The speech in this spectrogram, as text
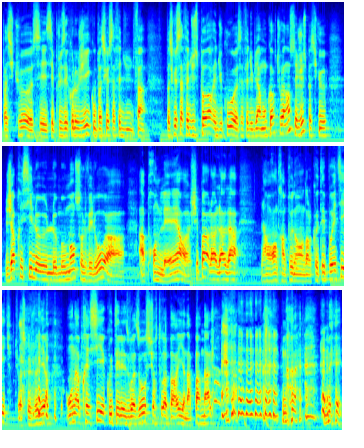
parce que c'est c'est plus écologique ou parce que ça fait du. Enfin, parce que ça fait du sport et du coup euh, ça fait du bien à mon corps, tu vois. Non, c'est juste parce que j'apprécie le, le moment sur le vélo à, à prendre l'air. Je sais pas, là, là, là, là, on rentre un peu dans, dans le côté poétique, tu vois ce que je veux dire. on apprécie écouter les oiseaux, surtout à Paris, il y en a pas mal. Mais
